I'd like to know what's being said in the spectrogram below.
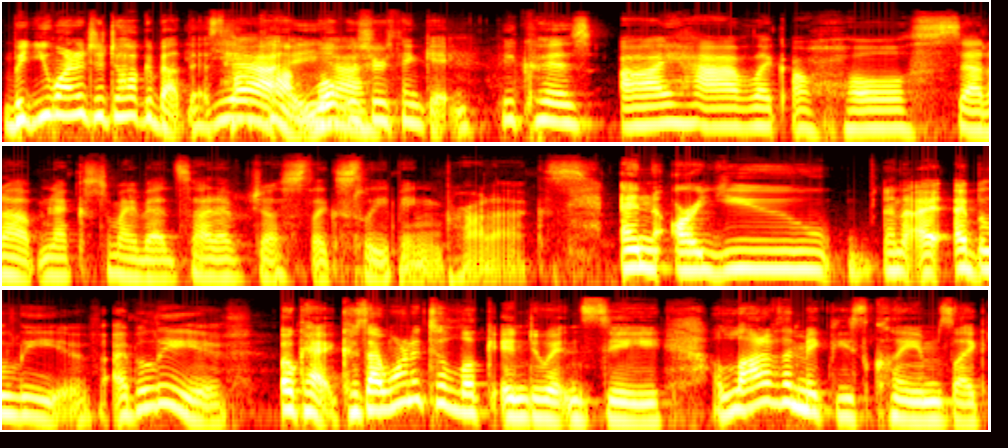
but you wanted to talk about this. yeah, How come? What yeah. was your thinking? Because I have like a whole setup next to my bedside of just like sleeping products. And are you And I, I believe, I believe. Okay, because I wanted to look into it and see. A lot of them make these claims like,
